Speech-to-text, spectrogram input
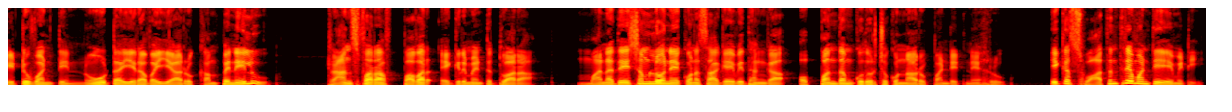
ఇటువంటి నూట ఇరవై ఆరు కంపెనీలు ట్రాన్స్ఫర్ ఆఫ్ పవర్ అగ్రిమెంట్ ద్వారా మన దేశంలోనే కొనసాగే విధంగా ఒప్పందం కుదుర్చుకున్నారు పండిట్ నెహ్రూ. ఇక స్వాతంత్ర్యం అంటే ఏమిటి?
